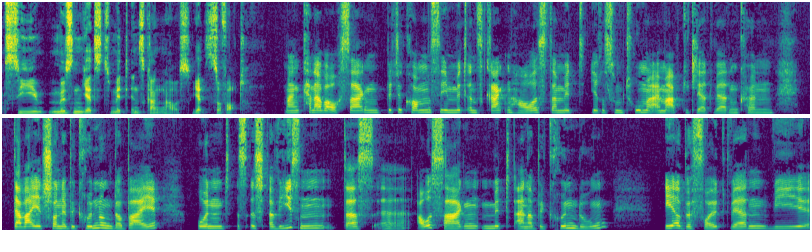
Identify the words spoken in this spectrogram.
Sie müssen jetzt mit ins Krankenhaus, jetzt sofort. Man kann aber auch sagen, bitte kommen Sie mit ins Krankenhaus, damit Ihre Symptome einmal abgeklärt werden können. Da war jetzt schon eine Begründung dabei und es ist erwiesen, dass äh, Aussagen mit einer Begründung eher befolgt werden wie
